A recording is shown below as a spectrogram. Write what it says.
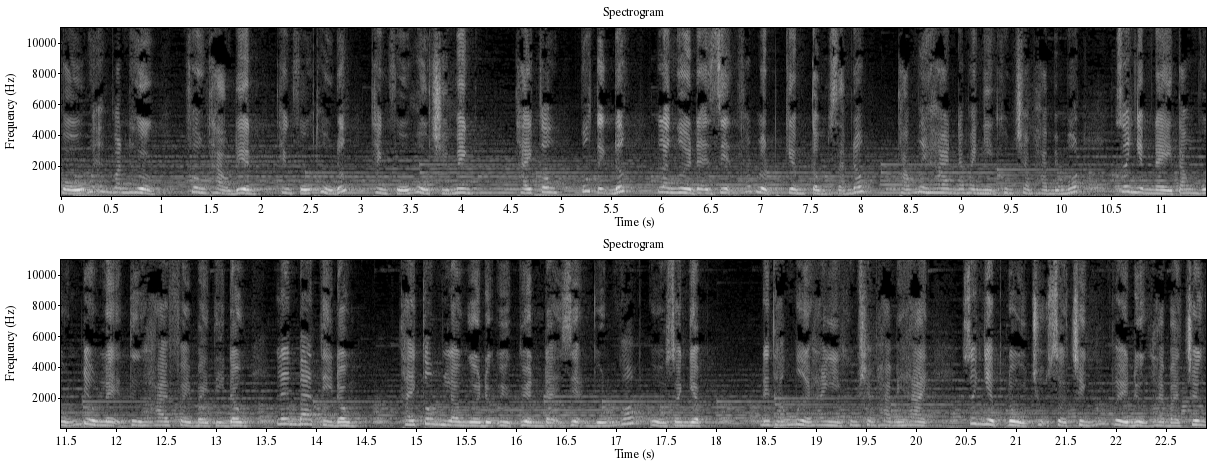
phố Nguyễn Văn Hưởng, phường Thảo Điền, thành phố Thủ Đức, thành phố Hồ Chí Minh. Thái Công, quốc tịch Đức, là người đại diện pháp luật kiêm tổng giám đốc. Tháng 12 năm 2021, doanh nghiệp này tăng vốn điều lệ từ 2,7 tỷ đồng lên 3 tỷ đồng. Thái Công là người được ủy quyền đại diện vốn góp của doanh nghiệp. Đến tháng 10 2022, doanh nghiệp đổi trụ sở chính về đường Hai Bà Trưng,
